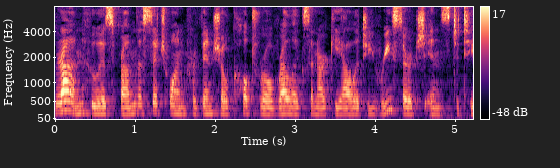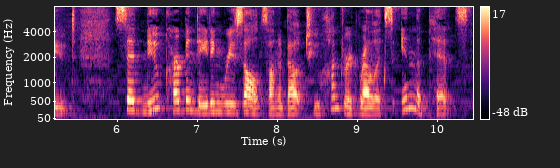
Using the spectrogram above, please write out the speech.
Ran, who is from the Sichuan Provincial Cultural Relics and Archaeology Research Institute, said new carbon dating results on about 200 relics in the pits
